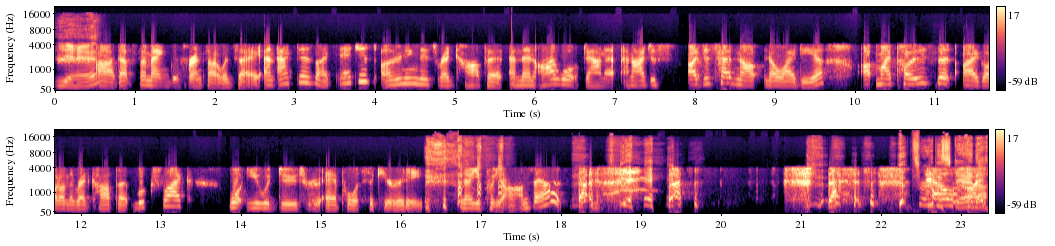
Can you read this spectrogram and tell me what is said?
yeah. Uh, that's the main difference, I would say. And actors, like, they're just owning this red carpet. And then I walk down it, and I just, I just had no, no idea. Uh, my pose that I got on the red carpet looks like what you would do through airport security. you know, you put your arms out. That, yeah. that's, that's Through the scanner. I-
